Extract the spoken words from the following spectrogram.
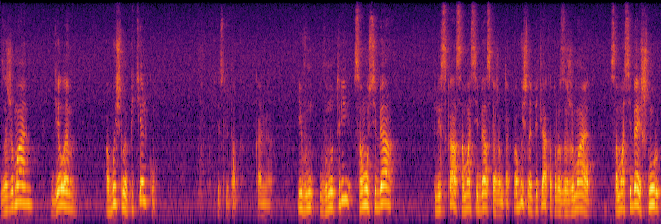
Зажимаем, делаем обычную петельку, если так камера. И в, внутри саму себя, леска, сама себя, скажем так. Обычная петля, которая зажимает сама себя и шнур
